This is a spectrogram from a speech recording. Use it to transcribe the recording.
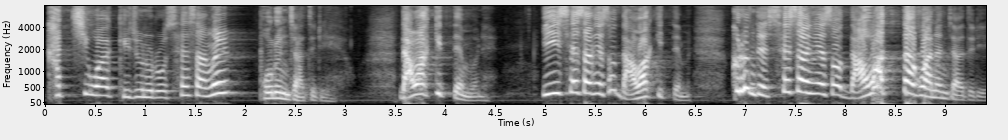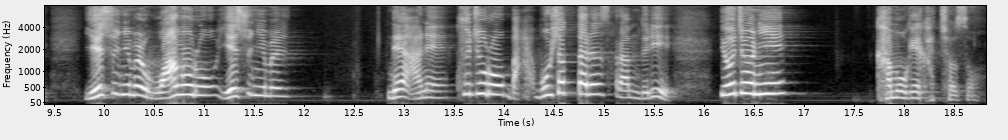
가치와 기준으로 세상을 보는 자들이에요. 나왔기 때문에. 이 세상에서 나왔기 때문에. 그런데 세상에서 나왔다고 하는 자들이 예수님을 왕으로 예수님을 내 안에 구주로 모셨다는 사람들이 여전히 감옥에 갇혀서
